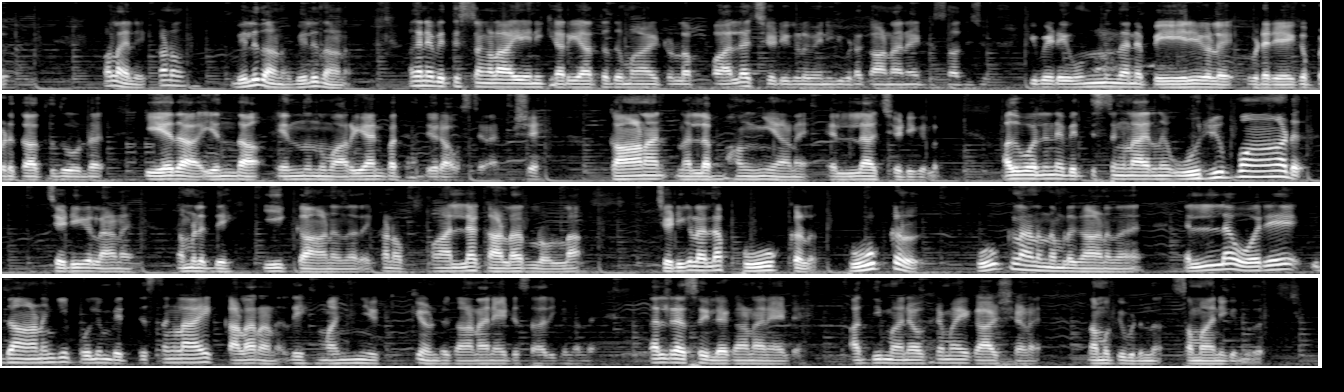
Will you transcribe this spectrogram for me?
കൊള്ളാല്ലേ? കാണോ വലുതാണ് വലുതാണ്. അങ്ങനെ വ്യത്യസ്തങ്ങളായ എനിക്കറിയാത്തതുമായിട്ടുള്ള പല ചെടികളും എനിക്കിവിടെ കാണാനായിട്ട് സാധിച്ചു. ഇവിടെ ഒന്നും തന്നെ പേരുകൾ ഇവിടെ രേഖപ്പെടുത്താത്തതുകൊണ്ട് ഏതാ എന്താ എന്നൊന്നും അറിയാൻ പറ്റാത്ത ഒരു അവസ്ഥയാണ് പക്ഷേ കാണാൻ നല്ല ഭംഗിയാണ് എല്ലാ ചെടികളും. അതുപോലെ തന്നെ വ്യത്യസ്തങ്ങളായിരുന്ന ഒരുപാട് ചെടികളാണ് നമ്മളിത് ഈ കാണുന്നത്. കാരണം പല കളറിലുള്ള ചെടികളല്ല പൂക്കൾ പൂക്കൾ പൂക്കളാണ് നമ്മൾ കാണുന്നത്. എല്ലാം ഒരേ ഇതാണെങ്കിൽ പോലും വ്യത്യസ്തങ്ങളായ കളറാണ്. ഇതേ മഞ്ഞൊക്കെ ഉണ്ട് കാണാനായിട്ട് സാധിക്കുന്നുണ്ട് നല്ല രസമില്ലേ കാണാനായിട്ട്? അതിമനോഹരമായ കാഴ്ചയാണ് നമുക്ക് ഇവിടുന്ന് സമ്മാനിക്കുന്നത്.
